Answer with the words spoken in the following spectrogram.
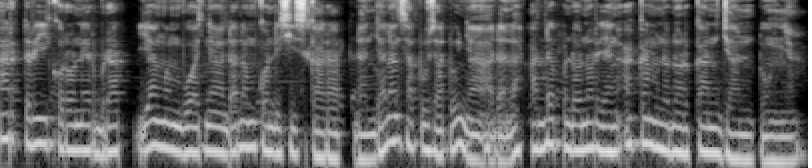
arteri koroner berat yang membuatnya dalam kondisi sekarat dan jalan satu-satunya adalah ada pendonor yang akan mendonorkan jantungnya.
